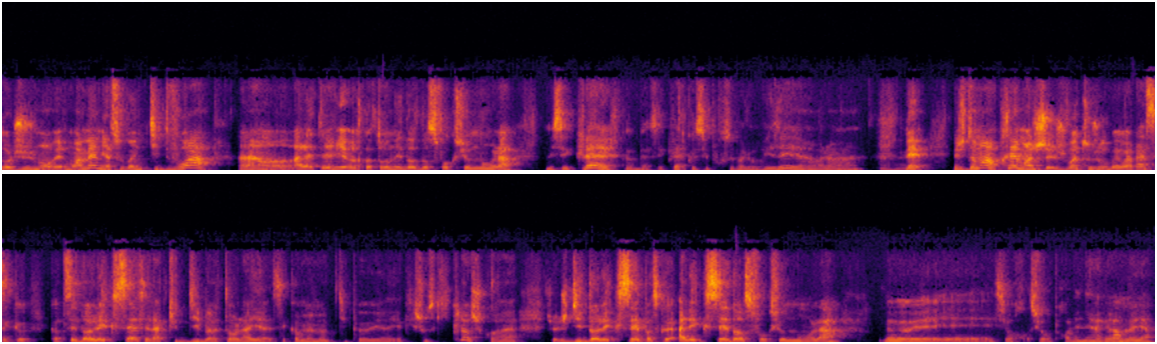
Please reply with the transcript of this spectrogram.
dans le jugement envers moi-même. Il y a souvent une petite voix hein, à l'intérieur quand on est dans, ce fonctionnement-là. Mais c'est clair que ben, c'est clair que c'est pour se valoriser, hein, voilà. Hein. Mhm. Mais, justement après, moi je, vois toujours, ben voilà, c'est que quand c'est dans l'excès, c'est là que tu te dis, ben attends là, c'est quand même un petit peu, il y, a, quelque chose qui cloche, quoi. Hein. Je, je, dis dans l'excès parce que à l'excès dans ce fonctionnement-là, euh, si, on, prend l'énéagramme, là, il y a,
